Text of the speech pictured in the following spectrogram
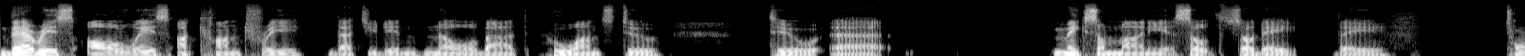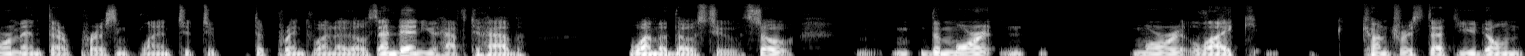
there is always a country that you didn't know about who wants to to uh, make some money so so they they torment their pressing plant to to to print one of those and then you have to have one of those too so the more more like countries that you don't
